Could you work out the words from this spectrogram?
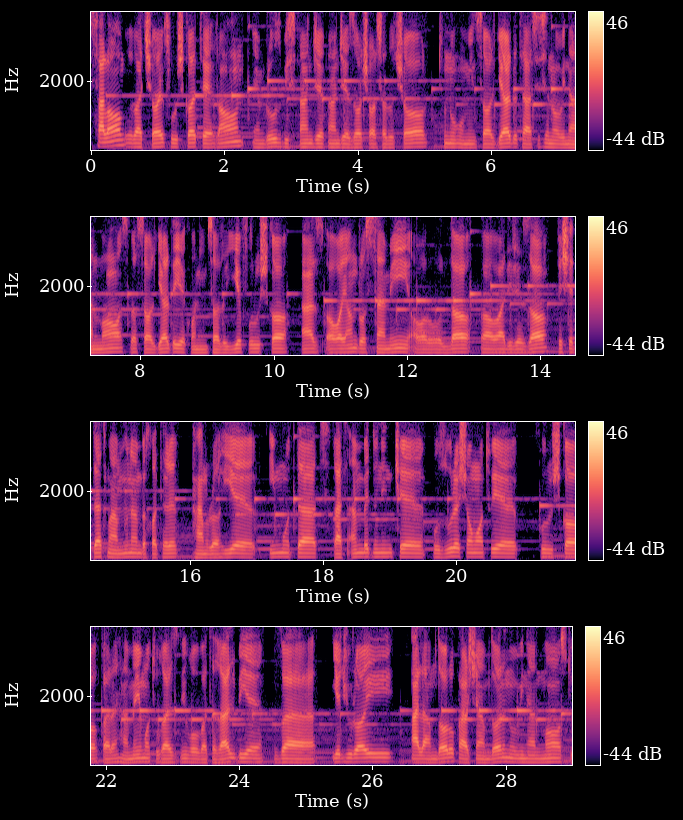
سلام. به بچه های فروشگاه تهران امروز 25 5404 تو نهمین سالگرد تأسیس نوین الماس و سالگرد یک و نیم سالگی فروشگاه از آقایان رستمی، آقا و آقا رضا به شدت ممنونم به خاطر همراهی این مدت. قطعا بدونین که حضور شما توی فروشگاه برای همه ما تو قزوین قوت قلبیه و یه جورایی علمدار و پرچمدار نوین الماس تو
